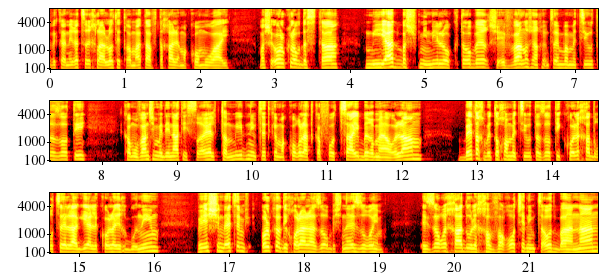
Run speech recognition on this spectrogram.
וכנראה צריך להעלות את רמת האבטחה למקום Y. מה ש-All Cloud עשתה מיד בשמיני לאוקטובר, שהבנו שאנחנו נמצאים במציאות הזאת, כמובן שמדינת ישראל תמיד נמצאת כמקור להתקפות סייבר מהעולם, בטח בתוך המציאות הזאת, כל אחד רוצה להגיע לכל הארגונים, ויש בעצם, All Cloud יכולה לעזור בשני אזורים. אזור אחד הוא לחברות שנמצאות בענן,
